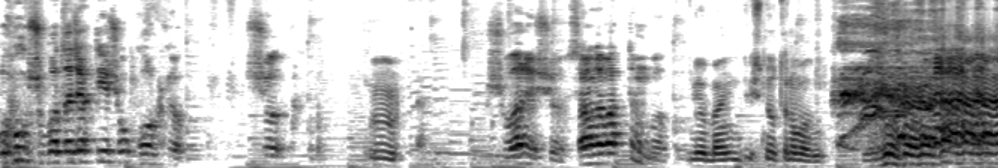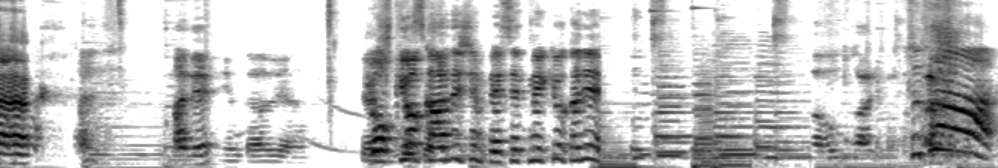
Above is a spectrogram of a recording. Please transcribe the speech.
Oh, şu batacak diye çok korkuyorum. Şu Hı. Şu var ya şu. Sana da battı mı bu? Yok ben üstüne oturamadım. Hadi. Yok abi ya. Yok yok kardeşim pes etmek yok hadi. Oldu galiba. Tutma!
